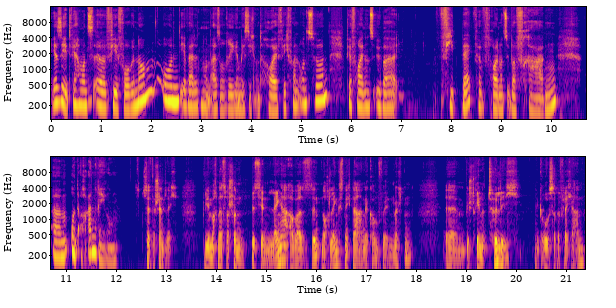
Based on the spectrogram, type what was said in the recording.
ihr seht, wir haben uns äh, viel vorgenommen und ihr werdet nun also regelmäßig und häufig von uns hören. Wir freuen uns über Feedback, wir freuen uns über Fragen ähm, und auch Anregungen. Selbstverständlich. Wir machen das zwar schon ein bisschen länger, aber sind noch längst nicht da angekommen, wo wir hin möchten. Ähm, wir streben natürlich eine größere Fläche an,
